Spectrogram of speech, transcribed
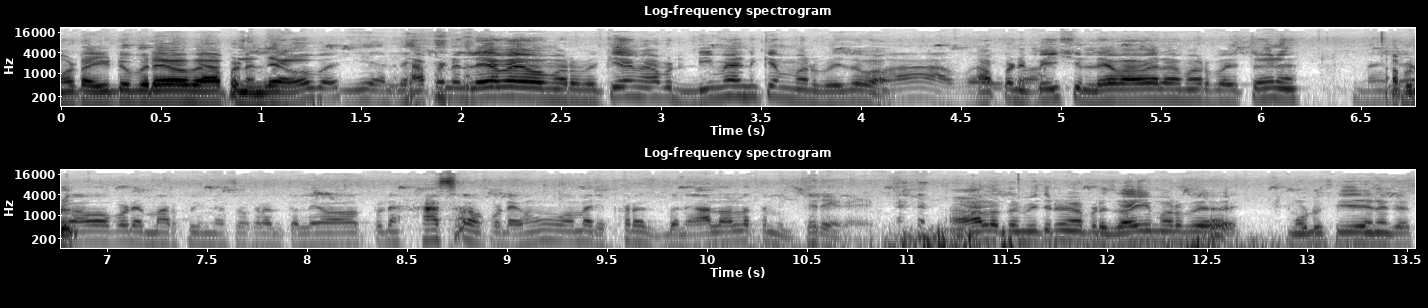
મોટા યુટ્યુબર આવ્યા ભાઈ આપણે લેવા ભાઈ. આપણે લેવા આવ્યા મારો ભાઈ. કેમ? આપણે ડિમાન્ડ કેમ મારો ભાઈ? જોવા આપણે પૈસા લેવા આવેલા મારો ભાઈ તો ને આપણે લેવા પડે મારા ફઈના છોકરાને તો લેવા પડે હાસવા પડે. હું અમારી ફરજ બને. હાલો હાલો તમે ઘરે ગયા. હાલો તો મિત્રો આપણે જઈએ મારો ભાઈ મોડું થઈ જાય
